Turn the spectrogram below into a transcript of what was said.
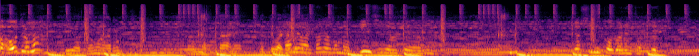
Papá, otro más. Sí, otro más, agarramos. ¿Cómo están, eh? No te Están vayas. levantando como 15 ya ustedes. ¿no? Yo 5 con estos, che.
